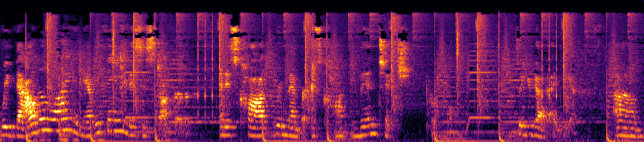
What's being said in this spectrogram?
without the light and everything, this is darker. And it's called, remember, it's called vintage purple. So you got an idea. Um,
